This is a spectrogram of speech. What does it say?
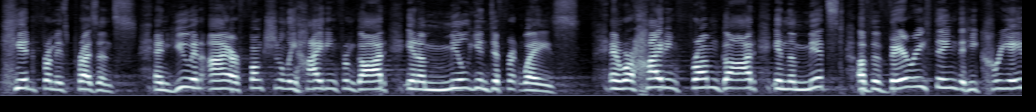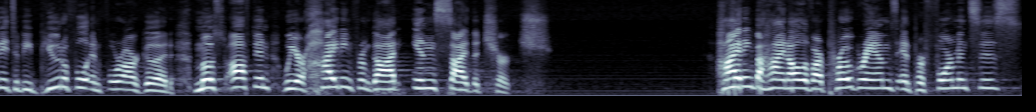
hid from his presence. And you and I are functionally hiding from God in a million different ways. And we're hiding from God in the midst of the very thing that He created to be beautiful and for our good. Most often, we are hiding from God inside the church, hiding behind all of our programs and performances,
